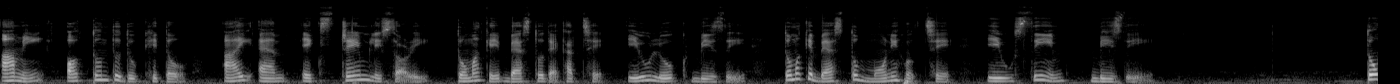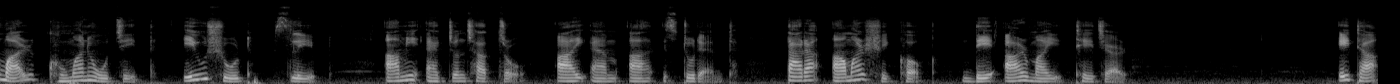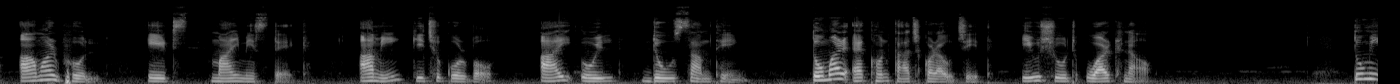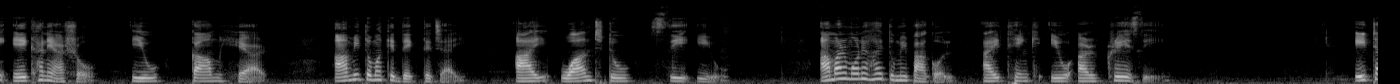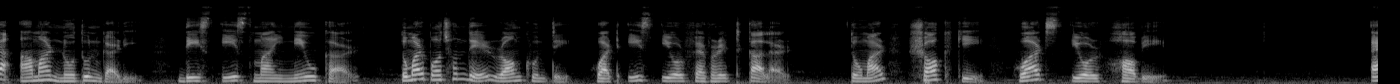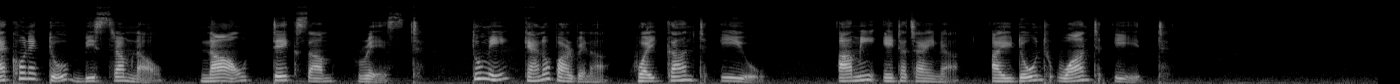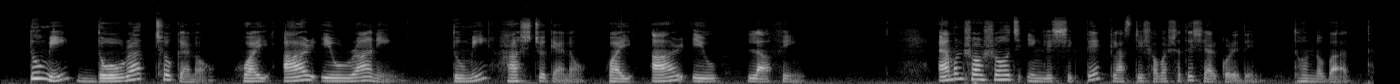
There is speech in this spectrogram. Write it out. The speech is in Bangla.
আমি অত্যন্ত দুঃখিত। আই অ্যাম এক্সট্রিমলি সরি তোমাকে ব্যস্ত দেখাচ্ছে। ইউ লুক বিজি তোমাকে ব্যস্ত মনে হচ্ছে। ইউ সিম বিজি তোমার ঘুমানো উচিত। ইউ শুড স্লিপ আমি একজন ছাত্র। আই অ্যাম আ স্টুডেন্ট তারা আমার শিক্ষক। দে আর মাই টিচার এটা আমার ভুল। ইটস মাই মিস্টেক আমি কিছু করব। আই উইল ডু সামথিং তোমার এখন কাজ করা উচিত। ইউ শুড ওয়ার্ক নাও তুমি এখানে আসো। ইউ কাম হেয়ার আমি তোমাকে দেখতে চাই। I want to see you আমার মনে হয় তুমি পাগল। I think you are crazy এটা আমার নতুন গাড়ি। This is my new car তোমার পছন্দের রং কোনটি? What is your favourite colour তোমার শখ কি? হোয়াটস ইয়োর হবি এখন একটু বিশ্রাম নাও। নাও টেক সাম রেস্ট তুমি কেন পারবে না? হোয়াই কান্ট ইউ আমি এটা চাই না। আই ডোন্ট ওয়ান্ট ইট তুমি দৌড়াচ্ছ কেন? হোয়াই আর ইউ রানিং তুমি হাসছো কেন? হোয়াই আর ইউ লাফিং এমন সহজ ইংলিশ শিখতে ক্লাসটি সবার সাথে শেয়ার করে দিন। ধন্যবাদ।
